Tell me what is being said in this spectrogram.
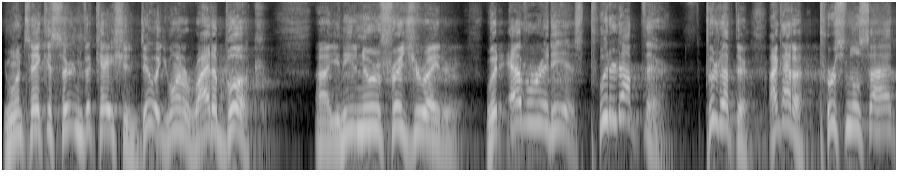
You want to take a certain vacation, do it. You want to write a book. Uh, you need a new refrigerator. Whatever it is, put it up there. Put it up there. I got a personal side,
